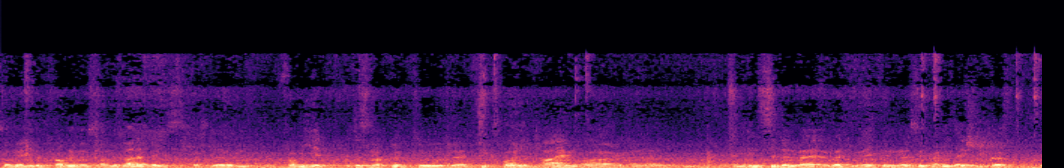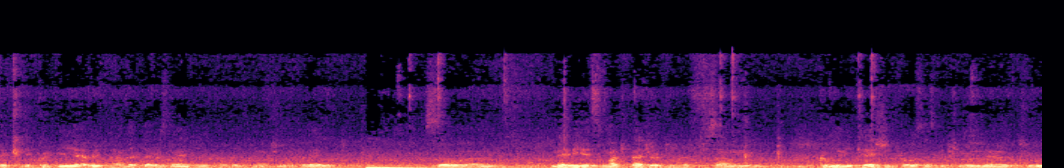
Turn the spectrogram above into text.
So maybe the problem is on the database. But um, for me, it, it is not good to, to have fixed point in time or uh, an incident where, where you make a synchronization because it, it could be every time that there is no internet connection available. So um, maybe it's much better to have some communication process between uh, two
